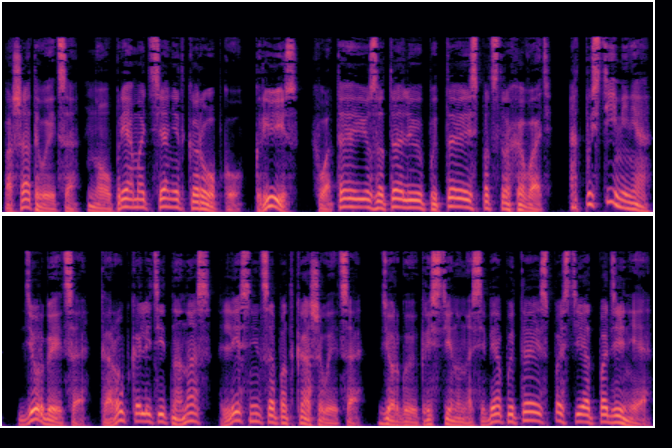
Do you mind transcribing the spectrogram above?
Пошатывается, но упрямо тянет коробку. «Крис!» Хватаю ее за талию, пытаясь подстраховать. «Отпусти меня!» Дергается. Коробка летит на нас, лестница подкашивается. Дергаю Кристину на себя, пытаясь спасти от падения.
